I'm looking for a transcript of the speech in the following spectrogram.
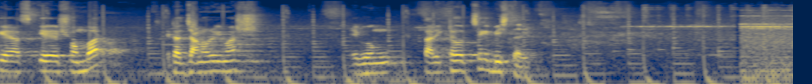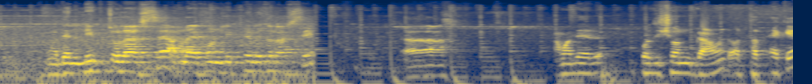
গিয়ে আজকে সোমবার, এটা জানুয়ারি মাস এবং তারিখটা হচ্ছে বিশ তারিখ। আমাদের লিফট চলে আসছে, আমরা এখন লিফটের ভেতরে আসছি। আমাদের পজিশন গ্রাউন্ড অর্থাৎ একে,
